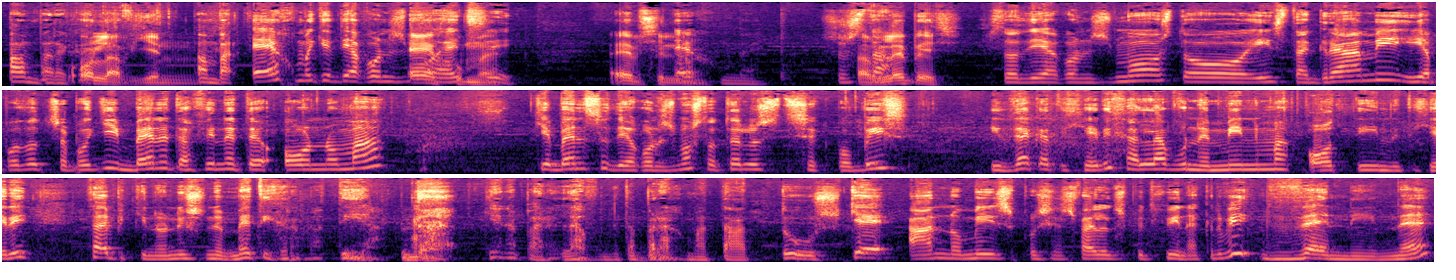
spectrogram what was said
Πάμε παρακάτω. Όλα βγαίνουν. Πάμε παρα- Έχουμε και διαγωνισμό, Έχουμε. έτσι. Ε. Έχουμε. Σωστά. Τα βλέπεις; Στο διαγωνισμό, στο Instagram ή από εδώ του από εκεί, μπαίνετε, αφήνετε όνομα και μπαίνετε στο διαγωνισμό στο τέλος της εκπομπής. Οι 10 τυχεροί θα λάβουν μήνυμα ότι είναι τυχεροί. Θα επικοινωνήσουν με τη γραμματεία. Ναι. Για να παραλάβουν τα πράγματά τους. Και αν νομίζεις πως η ασφάλεια του σπιτιού είναι ακριβή, δεν είναι.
